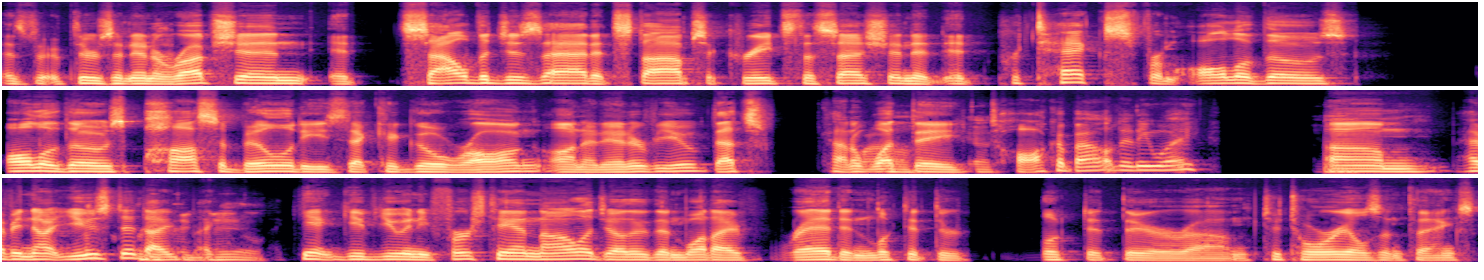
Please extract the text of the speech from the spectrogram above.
if there's an interruption, it salvages that. It stops. It creates the session. It it protects from all of those all of those possibilities that could go wrong on an interview. That's kind of wow. what they yeah. talk about anyway. Yeah. Um, having not used it, I, I, I, can't give you any firsthand knowledge other than what I've read and looked at their looked at their um, tutorials and things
